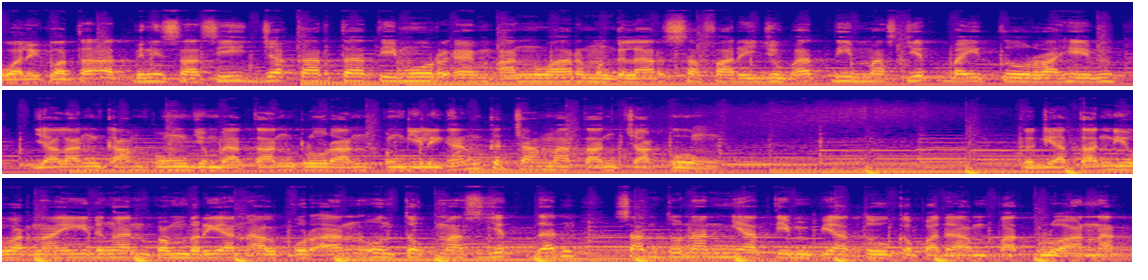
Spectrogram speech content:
Wali Kota Administrasi Jakarta Timur M. Anwar menggelar safari Jumat di Masjid Baitur Rahim, Jalan Kampung Jembatan, Kelurahan Penggilingan, Kecamatan Cakung. Kegiatan diwarnai dengan pemberian Al-Quran untuk masjid dan santunan yatim piatu kepada 40 anak,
